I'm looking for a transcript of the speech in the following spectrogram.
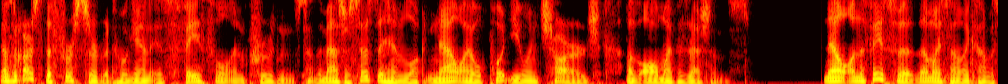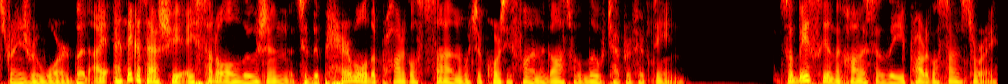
Now, with regards to the first servant, who again is faithful and prudent, the master says to him, Look, now I will put you in charge of all my possessions. Now, on the face of it, that might sound like kind of a strange reward, but I, I, think it's actually a subtle allusion to the parable of the prodigal son, which of course you find in the Gospel of Luke, chapter 15. So basically, in the context of the prodigal son story,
